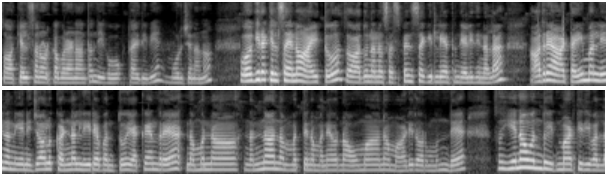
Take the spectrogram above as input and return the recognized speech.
ಸೊ ಆ ಕೆಲಸ ನೋಡ್ಕೊ ಬರೋಣ ಅಂತಂದು ಈಗ ಹೋಗ್ತಾ ಇದ್ದೀವಿ ಮೂರು ಜನನು. ಹೋಗಿರೋ ಕೆಲಸ ಏನೋ ಆಯಿತು ಸೊ ಅದು ನಾನು ಸಸ್ಪೆನ್ಸ್ ಆಗಿರಲಿ ಅಂತಂದು ಹೇಳಿದ್ದೀನಲ್ಲ ಆದರೆ ಆ ಟೈಮಲ್ಲಿ ನನಗೆ ನಿಜವಾಗ್ಲೂ ಕಣ್ಣಲ್ಲಿ ನೀರೇ ಬಂತು. ಯಾಕೆಂದರೆ ನಮ್ಮನ್ನು, ನನ್ನ ನಮ್ಮ ಮತ್ತು ನಮ್ಮ ಮನೆಯವ್ರನ್ನ ಅವಮಾನ ಮಾಡಿರೋರ ಮುಂದೆ ಸೊ ಏನೋ ಒಂದು ಇದು ಮಾಡ್ತಿದ್ದೀವಲ್ಲ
